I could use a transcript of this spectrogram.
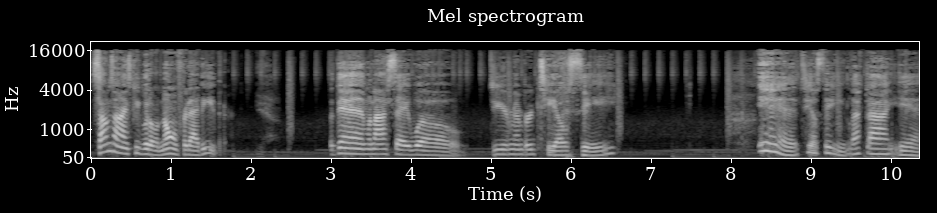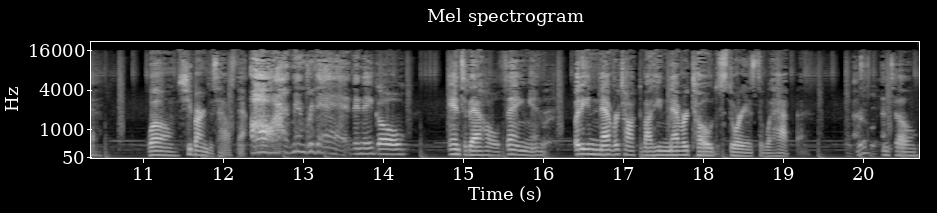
sometimes people don't know him for that either. Yeah. But then when I say, well, do you remember TLC? Yeah, TLC, left eye, yeah. Well, she burned his house down. Oh, I remember that. Then they go into that whole thing and Right. but he never talked about he never told the story as to what happened Oh, really? until So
